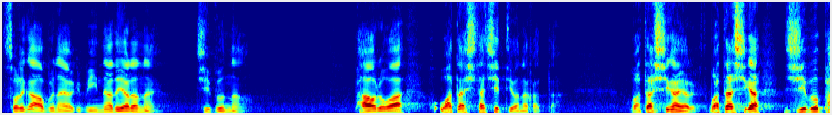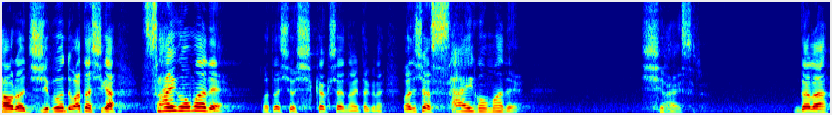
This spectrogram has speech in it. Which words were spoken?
それが危ないわけ。みんなでやらない。自分なの。パウロは私たちって言わなかった。私がやる。私が自分、パウロは自分で私が最後まで、私は失格者になりたくない。私は最後まで支配する。だから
